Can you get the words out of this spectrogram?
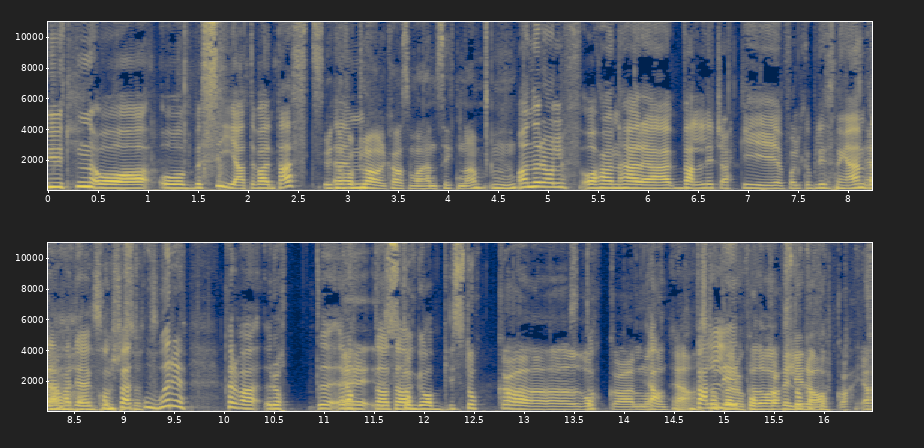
Uten å, å si at det var en test. Uten å Um, forklare hva som var hensikten, da. Mm. han Rolf og han her er veldig kjekke i Folkeopplysningen. De hadde kommet på et ord. Hva det var? Rotte... Rotta eh, stokk, Stokka rocka, eller noe sånt. ja. veldig, Stokka, det var veldig rart. Ja,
